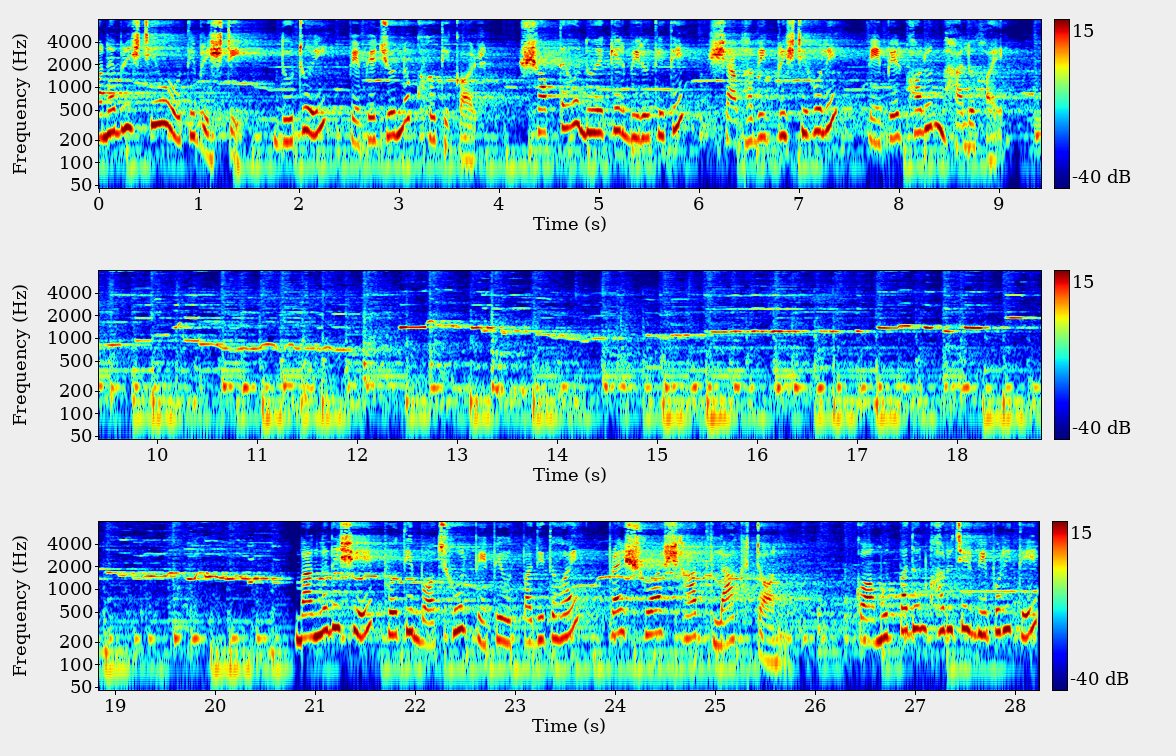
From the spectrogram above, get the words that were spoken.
অনাবৃষ্টি ও অতিবৃষ্টি দুটোই পেঁপের জন্য ক্ষতিকর। সপ্তাহ দুয়েকের বিরতিতে স্বাভাবিক বৃষ্টি হলে পেঁপের ফলন ভালো হয়। বাংলাদেশে প্রতি বছর পেঁপে উৎপাদিত হয় প্রায় সোয়া সাত লাখ টন। কম উৎপাদন খরচের বিপরীতে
